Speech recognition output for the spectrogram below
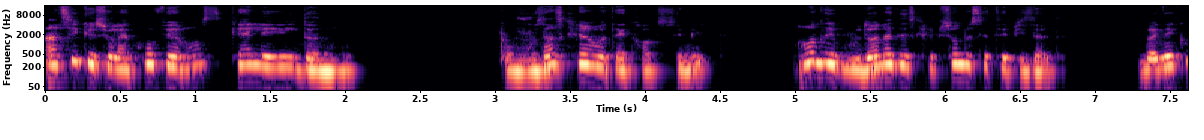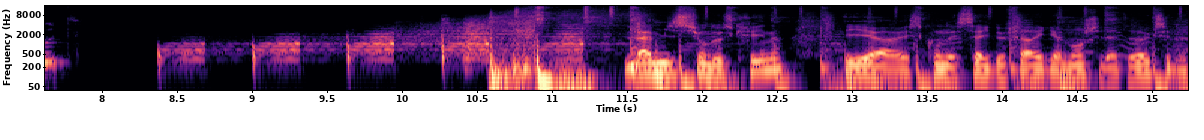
ainsi que sur la conférence qu'elles et ils donneront. Pour vous inscrire au Tech Rock Summit, rendez-vous dans la description de cet épisode. Bonne écoute la mission de Screen. Et, euh, ce qu'on essaye de faire également chez Datadog, c'est de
